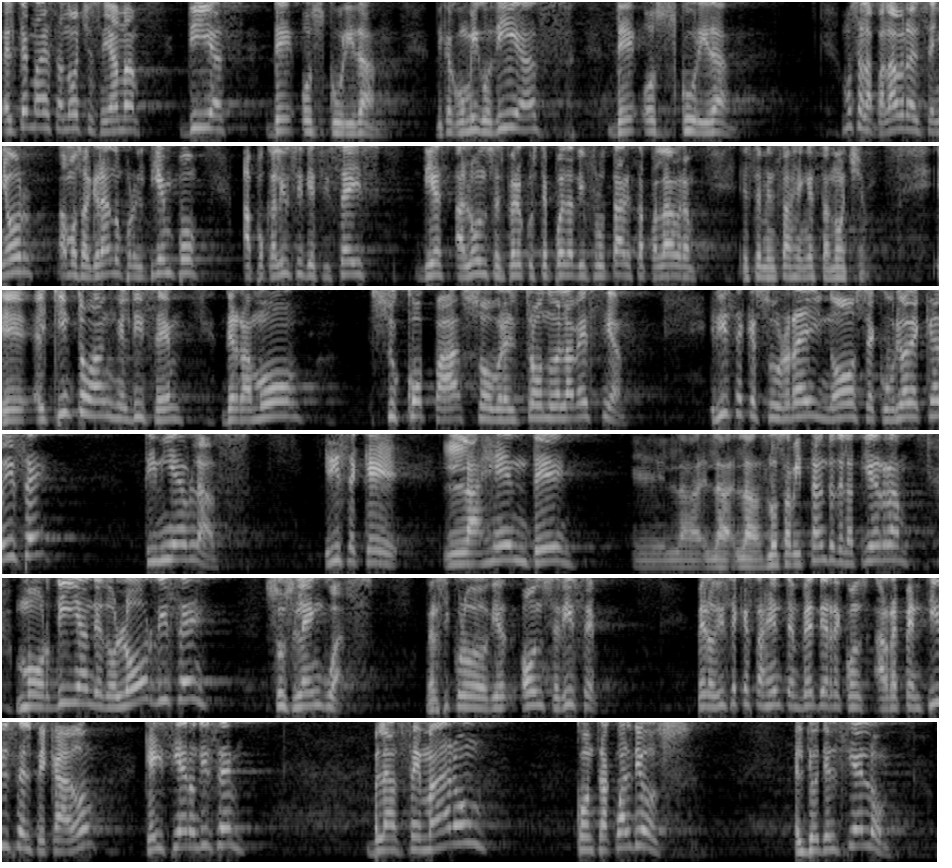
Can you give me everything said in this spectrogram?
el tema de esta noche se llama días de oscuridad. Diga conmigo, días de oscuridad. Vamos a la palabra del Señor, vamos al grano por el tiempo. Apocalipsis 16, 10 al 11. Espero que usted pueda disfrutar esta palabra, este mensaje en esta noche. Eh, el quinto ángel dice, derramó su copa sobre el trono de la bestia. Y dice que su reino se cubrió de qué dice? Tinieblas. Y dice que la gente, eh, los habitantes de la tierra, mordían de dolor, dice, sus lenguas. Versículo 11 dice, pero dice que esta gente en vez de arrepentirse del pecado, ¿qué hicieron? Dice, blasfemaron contra cuál Dios? El Dios del cielo,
